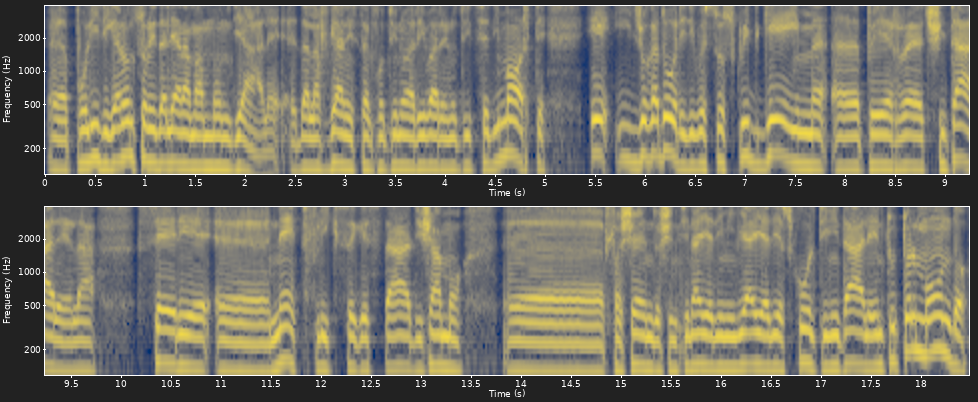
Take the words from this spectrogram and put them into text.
eh, politica non solo italiana ma mondiale. Dall'Afghanistan continuano ad arrivare notizie di morte e i giocatori di questo Squid Game, eh, per citare la serie eh, Netflix che sta diciamo eh, facendo centinaia di migliaia di ascolti in Italia e in tutto il mondo,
